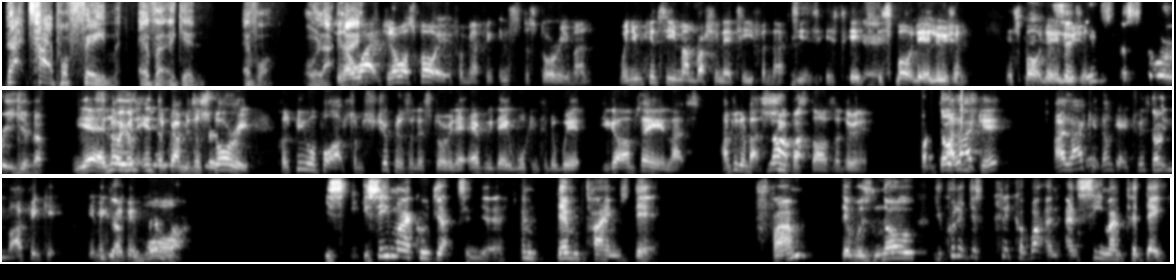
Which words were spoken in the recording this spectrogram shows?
that type of fame ever again, ever. Or like, Do you know like, why? Do you know what spoiled it for me? I think Insta story, man. When you can see man brushing their teeth and that, it's, it's, it, Yeah. it spoiled the illusion. It spoiled the It's, illusion. it's the story, you know. Yeah, not even Instagram, it's a story. Because people put up some strippers on their story there every day walking to the whip. You get what I'm saying? Like, I'm talking about No, superstars that are doing it. But I don't like it. I like it. Don't get it twisted, Don't but I think it, it makes You it a have to bit more. You see, you see Michael Jackson, yeah, them, them times there, fam. There was no, you couldn't just click a button and see man today.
